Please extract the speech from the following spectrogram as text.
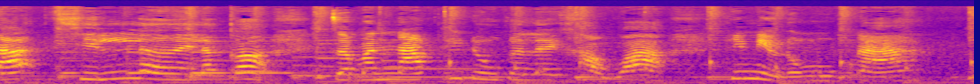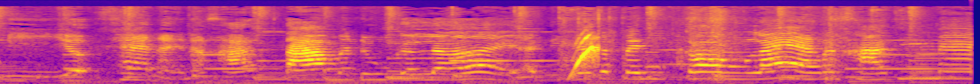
ละชิ้นเลยแล้วก็จะมานับให้ดูกันเลยค่ะว่าพี่มิวน้องมุกนะมีเยอะแค่ไหนนะคะ ตามมาดูกันเลย อันนี้ก็จะเป็นกล่องแรกนะคะที่แม่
